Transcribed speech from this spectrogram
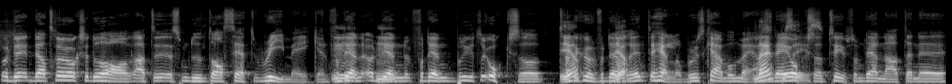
Och det, där tror jag också du har, att du- som du inte har sett remaken. För, Mm, den, och mm. den, för den bryter ju också tradition, för där ja. är inte heller Bruce Campbell med. Nej, alltså det är precis. också typ som denna, att den är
